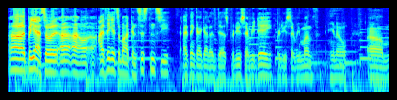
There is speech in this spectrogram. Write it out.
Uh, but yeah, so uh, uh, I think it's about consistency. I think I gotta just produce every day, produce every month, you know, um,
